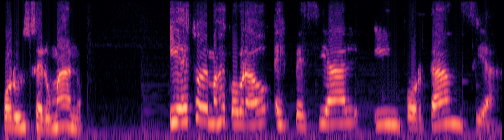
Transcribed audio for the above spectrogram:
por un ser humano. Y esto además ha cobrado especial importancia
